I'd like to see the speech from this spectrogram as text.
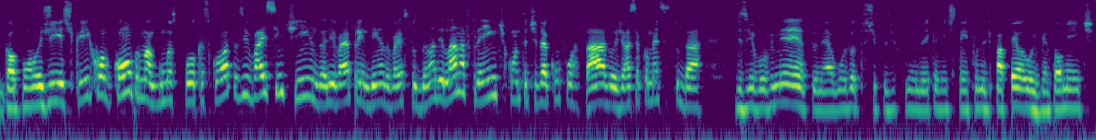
galpão logístico e com, compra uma, algumas poucas cotas e vai sentindo ali, vai aprendendo, vai estudando e lá na frente, quando você estiver confortável, já você começa a estudar desenvolvimento, né? Alguns outros tipos de fundo aí que a gente tem, fundo de papel eventualmente.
